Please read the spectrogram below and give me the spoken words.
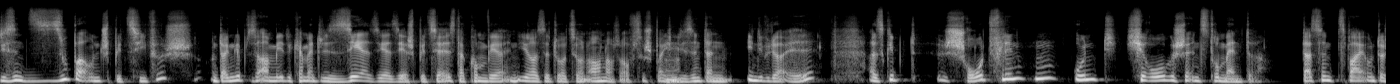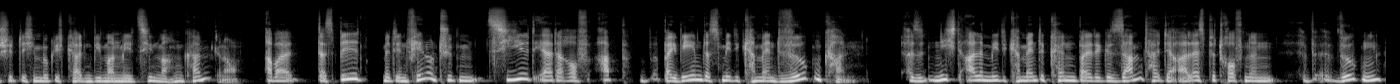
Die sind super unspezifisch. Und dann gibt es auch Medikamente, die sehr, sehr, sehr speziell sind. Da kommen wir in Ihrer Situation auch noch drauf zu sprechen. Mhm. Die sind dann individuell. Also es gibt Schrotflinten und chirurgische Instrumente. Das sind zwei unterschiedliche Möglichkeiten, wie man Medizin machen kann. Genau. Aber das Bild mit den Phänotypen zielt eher darauf ab, bei wem das Medikament wirken kann also nicht alle Medikamente können bei der Gesamtheit der ALS-Betroffenen wirken.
